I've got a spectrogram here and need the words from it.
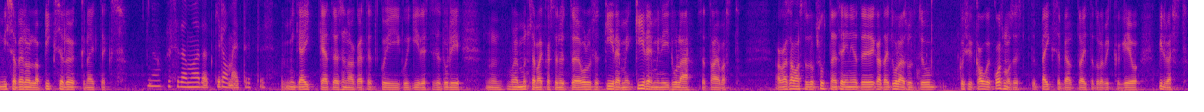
mis saab veel olla pikselöök näiteks noh, kas seda mõõdad kilomeetrites? mingi äike, et ühesõnaga, et, et kui, kui kiiresti see tuli no,, ma pean mõtlema, et kas ta nüüd oluliselt kiiremini, kiiremini ei tule sealt taevast. aga samas ta tuleb suhteliselt see nii-öelda, ega ta ei tule sult ju kuskilt kaugelt kosmosest päikse pealt, vaid ta tuleb ikkagi ju pilvest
